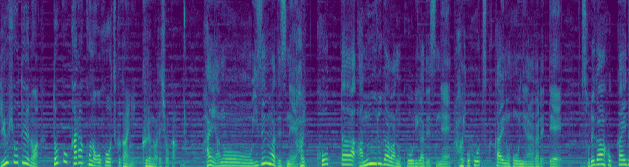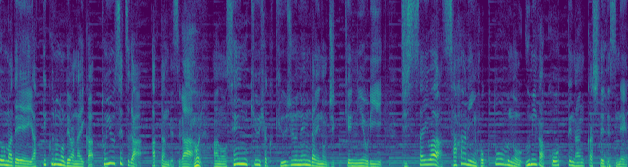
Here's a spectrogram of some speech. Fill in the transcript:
流氷というのはどこからこのオホーツク海に来るのでしょうか？はい、あのー、以前はですね、はい、凍ったアムール川の氷がですね、はい、オホーツク海の方に流れてそれが北海道までやってくるのではないかという説があったんですが、はい、あの1990年代の実験により実際はサハリン北東部の海が凍って南下してですね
